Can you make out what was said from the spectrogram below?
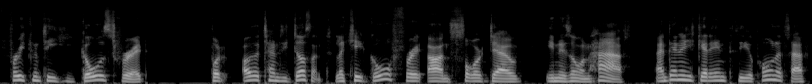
frequently he goes for it but other times he doesn't. Like he'll go for it on fourth down in his own half, and then he'll get into the opponent's half,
